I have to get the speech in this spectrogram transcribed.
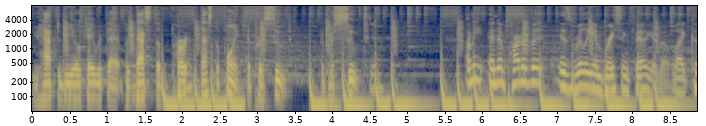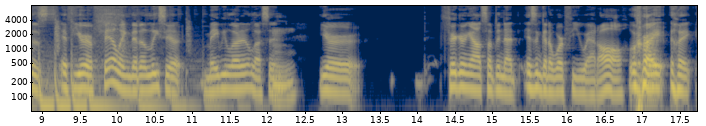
You have to be okay with that. But that's the per that's the point. The pursuit. The pursuit. Yeah. I mean, and then part of it is really embracing failure, though. Like, because if you're failing, then at least you're maybe learning a lesson. Mhm. You're figuring out something that isn't going to work for you at all, right? Like,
